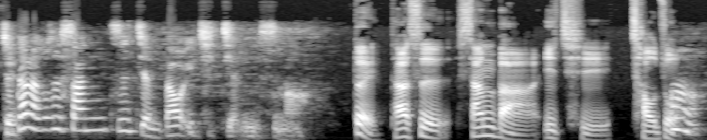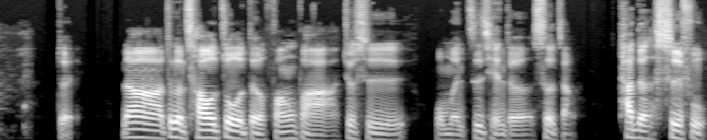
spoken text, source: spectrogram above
简单来说是三支剪刀一起剪，意思吗？对，它是三把一起操作。嗯，对。那这个操作的方法就是我们之前的社长他的师傅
